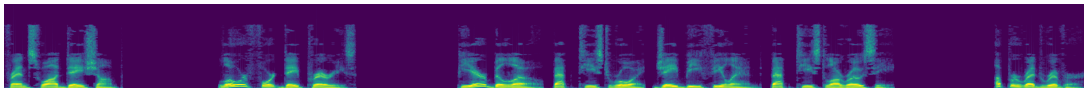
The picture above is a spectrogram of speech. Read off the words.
François Deschamps Lower Fort des Prairies Pierre Belot, Baptiste Roy, J. B. Phelan, Baptiste Larossi Upper Red River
